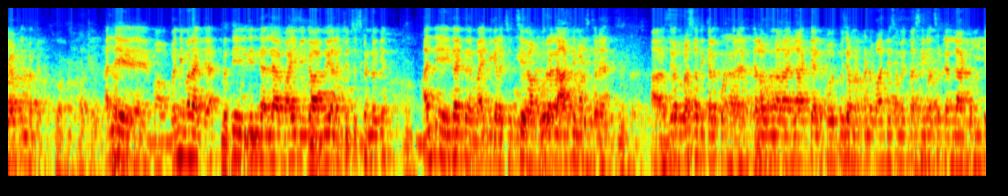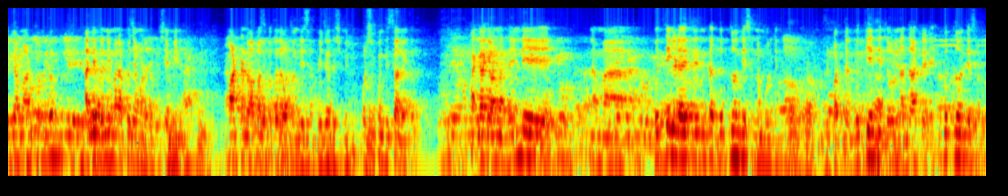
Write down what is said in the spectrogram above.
ಹೇಳ್ತೀನಿ ಬೇಕಾದ್ರೆ ಓಕೆ ಅಲ್ಲಿ ಬನ್ನಿ ಮರ ಐತೆ. ಪ್ರತಿ ಇಲ್ಲಿಂದ ಎಲ್ಲ ಬಾಯಿ ಬೀಗ ಅದು ಎಲ್ಲ ಚುಚ್ಚಿಸ್ಕೊಂಡು ಹೋಗಿ ಅಲ್ಲಿ ಇದಾಯ್ತದೆ ಬಾಯಿ ಬೀಗ ಎಲ್ಲ ಚುಚ್ಚಿ ಊರಲ್ಲಿ ಆರತಿ ಮಾಡಿಸ್ತಾರೆ. ದೇವ್ರ ಪ್ರಸಾದಕ್ಕೆಲ್ಲ ಕೊಡ್ತಾರೆ. ಎಲ್ಲ ಹೂನಾರ ಎಲ್ಲ ಹಾಕಿ ಅಲ್ಲಿ ಪೂಜೆ ಮಾಡ್ಕೊಂಡು ವಾದ್ಯ ಸಮೇತ ಸೀರಿಯಲ್ ಸುಟ್ಟು ಎಲ್ಲ ಹಾಕೊಂಡು ತಿರ್ಗಾ ಮಾಡ್ಕೊಂಡು ಅಲ್ಲಿ ಬನ್ನಿ ಮರ ಪೂಜೆ ಮಾಡೋದು ಶಮೀನ. ಮಾಡ್ಕೊಂಡು ವಾಪಸ್ ಬರ್ತದೆ ಅವತ್ತೊಂದು ದಿವಸ ವಿಜಯದಶಮಿ ವರ್ಷಕ್ಕೊಂದು ದಿವಸ ಅಲ್ಲಿ ಹಾಗಾಗಿ ಅವ್ನು ಮತ್ತೆ ಇಲ್ಲಿ ನಮ್ಮ ಗುತ್ತಿ ಗಿಡ ಇದ್ರಿಂದ ಗುದ್ಲು ಅಂತ ಹೆಸರು ನಮ್ಮೂರಿಗೆ. ಪಕ್ಕದಲ್ಲಿ ಗುತ್ತಿ ಅಂತಿತ್ತು ನನ್ನ ದಾಖಲೆಗೆ ಗುದ್ಲು ಅಂತ ಹೆಸರು.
